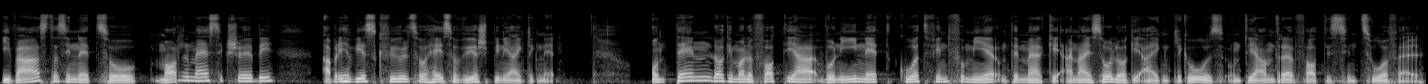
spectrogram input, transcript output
ich weiß, dass ich nicht so modelmäßig schön bin, aber ich habe das Gefühl, so, hey, so wüst bin ich eigentlich nicht. Und dann schaue ich mal ein Foto an, das ich nicht gut finde von mir und dann merke ich, ah nein, so schaue ich eigentlich aus. Und die anderen Fotos sind Zufälle.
